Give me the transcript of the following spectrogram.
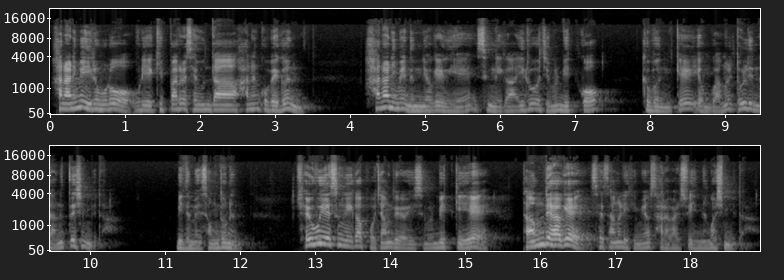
하나님의 이름으로 우리의 깃발을 세운다 하는 고백은 하나님의 능력에 의해 승리가 이루어짐을 믿고 그분께 영광을 돌린다는 뜻입니다. 믿음의 성도는 최후의 승리가 보장되어 있음을 믿기에 담대하게 세상을 이기며 살아갈 수 있는 것입니다.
